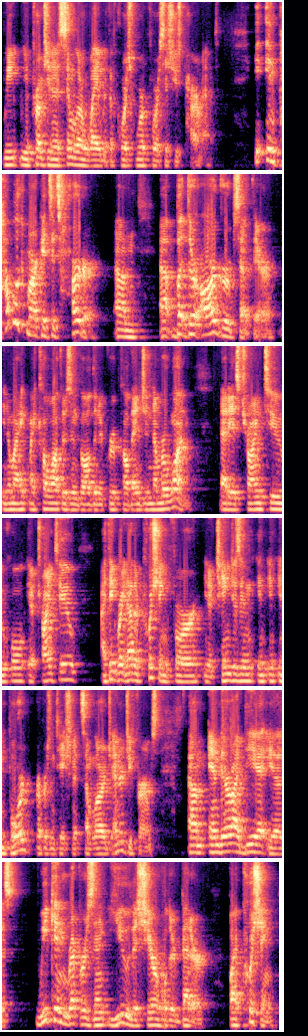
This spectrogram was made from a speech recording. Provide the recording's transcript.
we, we approach it in a similar way with, of course, workforce issues paramount. In, in public markets, it's harder. Um, uh, but there are groups out there. You know, my, my co-author is involved in a group called Engine Number One, that is trying to hold, you know, trying to. I think right now they're pushing for you know changes in in, in board representation at some large energy firms, um, and their idea is we can represent you, the shareholder, better by pushing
